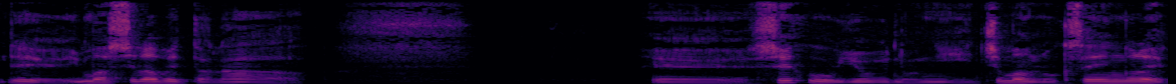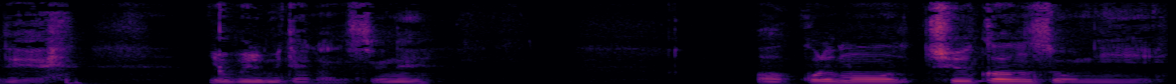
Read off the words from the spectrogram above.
で今調べたら、えーシェフを呼ぶのに1万6000円ぐらいで呼べるみたいなんですよね。あこれも中間層に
